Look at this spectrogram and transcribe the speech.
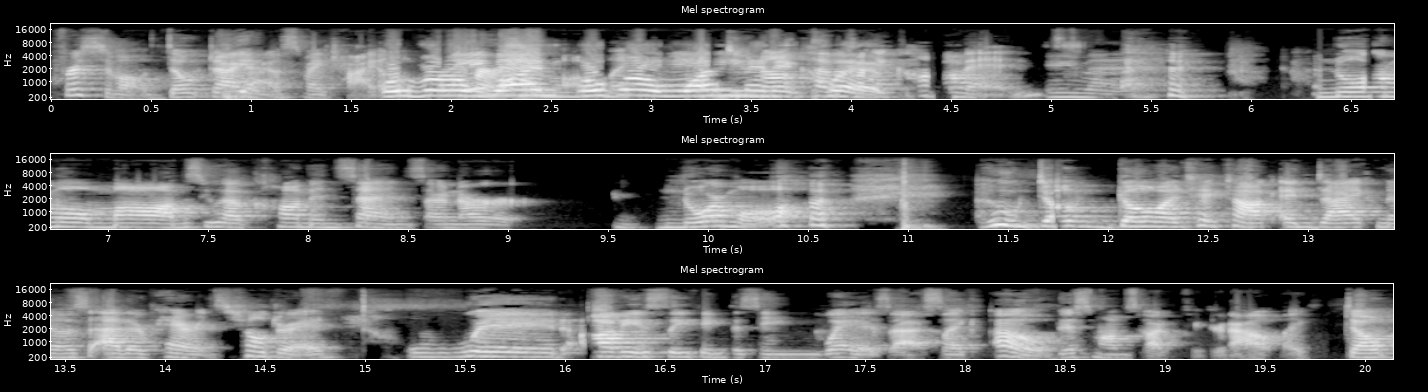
First of all, don't diagnose my child over a Amen. one over Like, a one Do minute not come clip. to comments. Amen. normal moms who have common sense and are normal, who don't go on TikTok and diagnose other parents' children, would obviously think the same way as us. Like, oh, this mom's got it figured out. Like, don't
